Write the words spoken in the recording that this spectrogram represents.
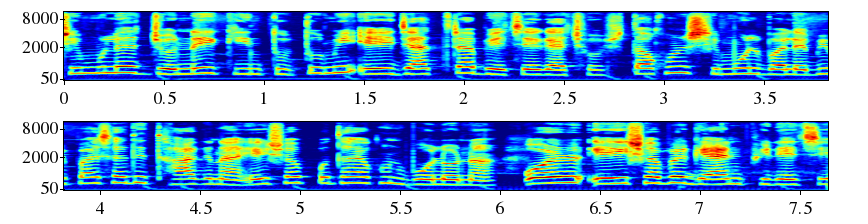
শিমুলের জন্যই কিন্তু তুমি এই যাত্রা বেঁচে গেছো। তখন শিমুল বলে, বিপাশাদি থাক না এইসব কথা এখন বলো না। ওর এইসবে জ্ঞান ফিরেছে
